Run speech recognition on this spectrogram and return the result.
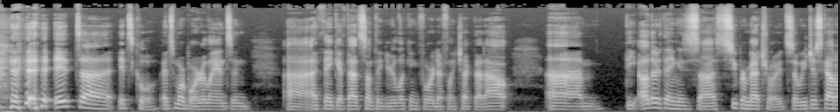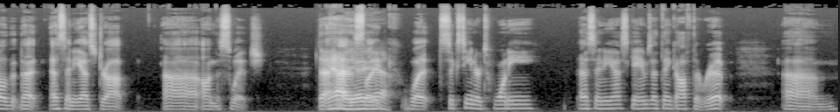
it uh, it's cool. It's more Borderlands, and uh, I think if that's something you're looking for, definitely check that out. Um, the other thing is uh, Super Metroid. So we just got all the, that SNES drop uh, on the Switch. That Yeah, has yeah, like yeah. what 16 or 20 SNES games, I think, off the rip. Um,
